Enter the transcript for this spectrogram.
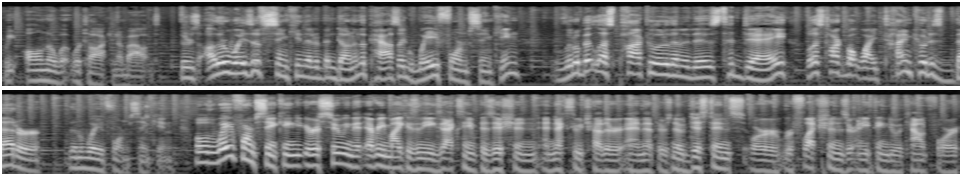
We all know what we're talking about. There's other ways of syncing that have been done in the past, like waveform syncing a little bit less popular than it is today. But let's talk about why timecode is better than waveform syncing. Well, the waveform syncing, you're assuming that every mic is in the exact same position and next to each other and that there's no distance or reflections or anything to account for.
